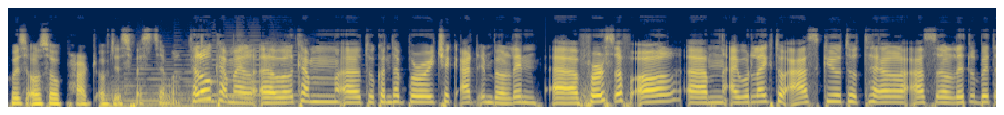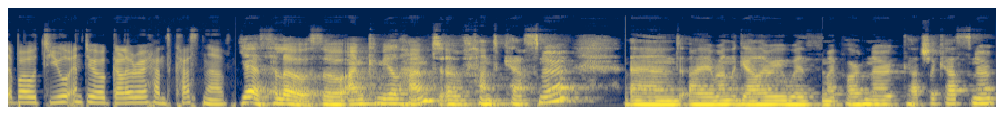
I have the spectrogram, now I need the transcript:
who is also part of this festival. Hello, Camille. Uh, welcome uh, to Contemporary Czech Art in Berlin. Uh, first of all, um, I would like to ask you to tell us a little bit about you and your gallery Hunt Kastner. Yes, hello. So I'm Camille Hunt of Hunt Kastner and I run the gallery with my partner, Katja Kastner.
